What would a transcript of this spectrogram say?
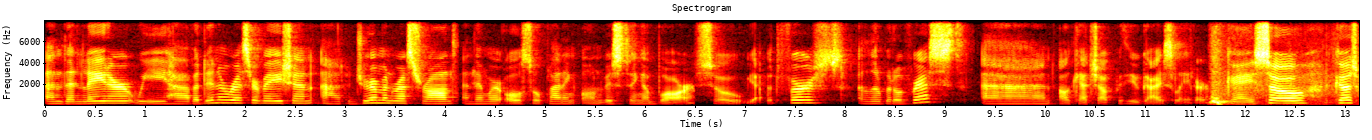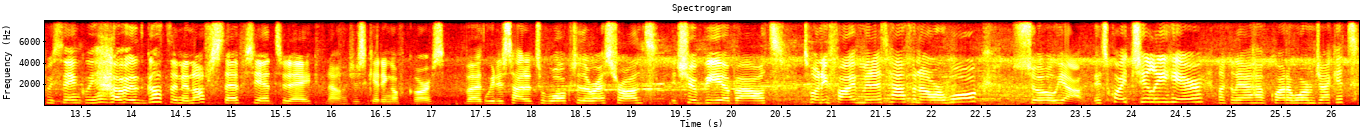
and then later we have a dinner reservation at a German restaurant and then we're also planning on visiting a bar. So yeah but first a little bit of rest and I'll catch up with you guys later. Okay, so because we think we haven't gotten enough steps yet today, no, just kidding of course, but we decided to walk to the restaurant. It should be about 25 minutes, half an hour walk. So yeah, it's quite chilly here. Luckily I have quite a warm jacket.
